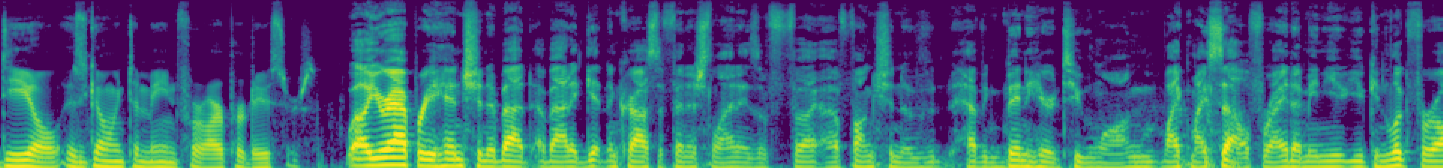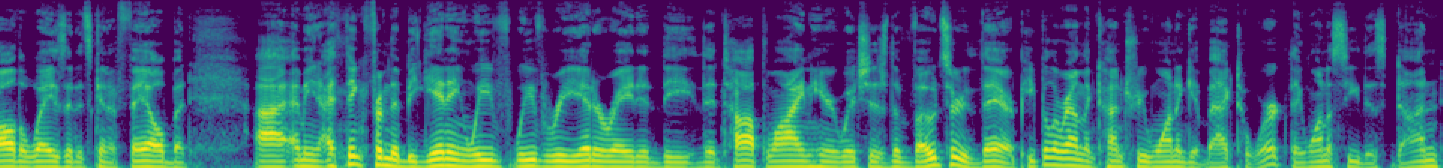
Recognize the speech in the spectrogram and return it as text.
deal is going to mean for our producers. Well, your apprehension about about it getting across the finish line is a, fu- a function of having been here too long, like myself, right? I mean, you, you can look for all the ways that it's going to fail, but uh, I mean, I think from the beginning we've we've reiterated the the top line here, which is the votes are there. People around the country want to get back to work. They want to see this done,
